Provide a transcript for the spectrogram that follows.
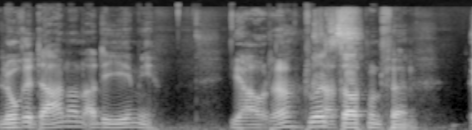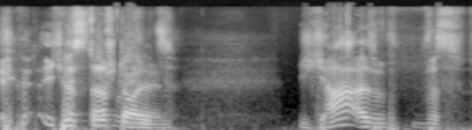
Loredana und Adeyemi. Ja, oder? Du als Krass. Dortmund-Fan. Ich Bist du als stolz? Ja, also was,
